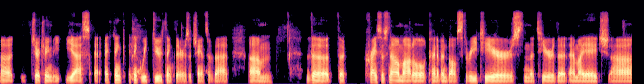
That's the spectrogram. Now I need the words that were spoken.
Uh, Chair Triem, yes, I think I think we do think there is a chance of that. Um, the the crisis now model kind of involves three tiers, and the tier that MIH uh,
